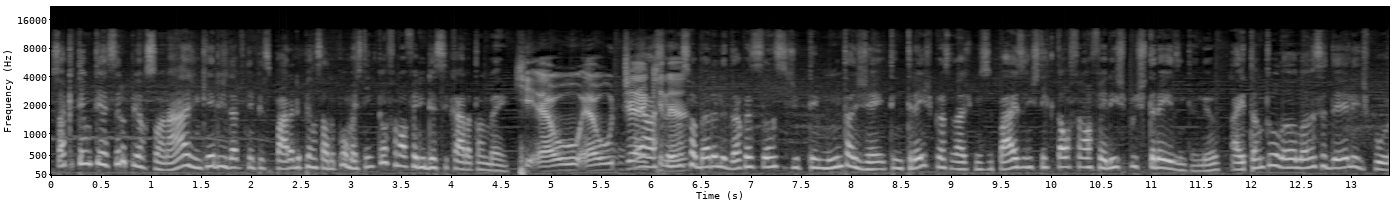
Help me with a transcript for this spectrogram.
Só que tem um terceiro personagem que eles devem ter parado e pensado, pô, mas tem que ter o final feliz desse cara também. Que é o, é o é, acho Jack, que né? eles souberam lidar com esse lance, tipo, tem muita gente, tem três personagens principais, a gente tem que dar um final feliz pros três, entendeu? Aí tanto o lance dele, tipo,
